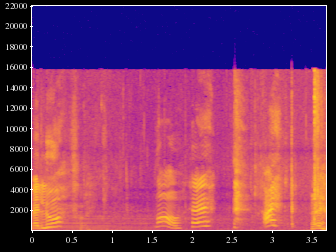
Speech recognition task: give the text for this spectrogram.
Malou? Nå, hey. Hej. Hey,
